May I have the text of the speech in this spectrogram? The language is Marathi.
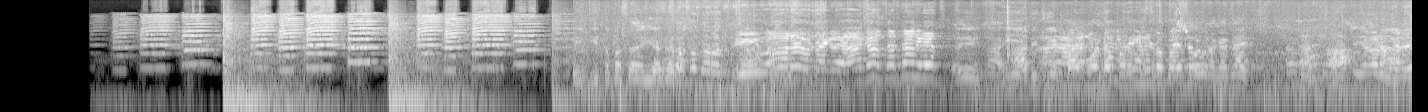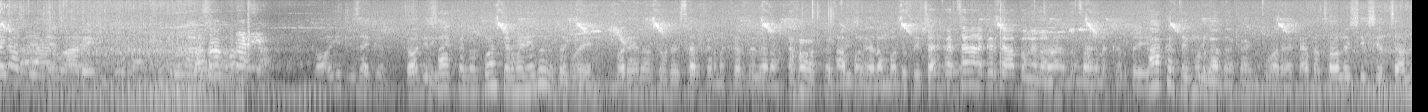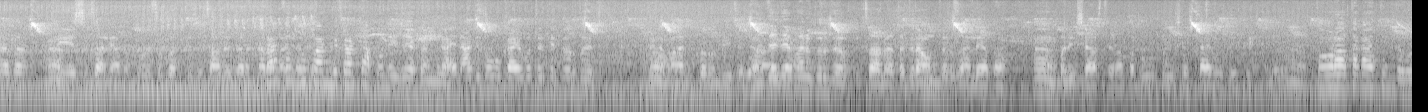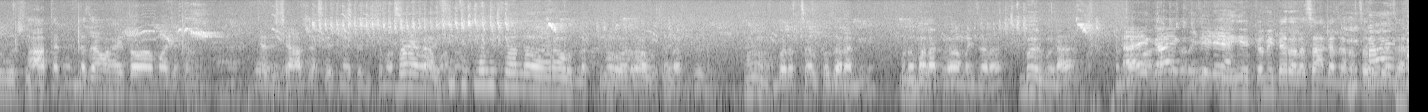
इथं बसा या जरा. आधीची एक पाय मोडला परत दुसरा पाय मोडला का काय? कवा घेतली सायकल कवा दिली सायकल दोन चार महिने झाले सायकल होय बरं आहे थोडं सरकारनं करतंय जरा. अपंगाला मदत आहे. सरकार चांगला करतं अपंगाला चांगलं चांगलं करतंय. हा करतोय मुलगा आता काय? बरं आहे. आता चालू आहे शिक्षण चालू आहे आता. बीएससी झाले आता थोडंसं बदलीचं चालू आहे जरा काय करायला तर लागलं. दुकान बिकान टाकून द्यायचं एखादं. काय ना आधी बघू काय होतं ते करतोय. त्याच्या मनाने करून द्यायचं. त्याच्या पण करतो चालू आहे आता ग्राउंड तर झाले आता हा. परीक्षा असते आता बघू परीक्षेत काय होतंय ते. तर आता काय तुमच्या बरोबर आता काय जावं आहे तेव्हा माझ्याकडे. ज्या दिवशी अभ्यास येत नाही त्या दिवशी. शेतीतलं काल राहूच लागतं. हो लागतं. हं. बरं चालतो जरा मी. पुन्हा मला काम आहे जरा. बरं बरं. हा? काय- हे-? हे कमी करायला सांगा जरा हे चल जरा.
